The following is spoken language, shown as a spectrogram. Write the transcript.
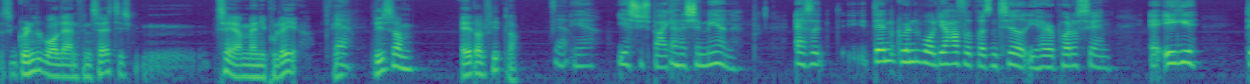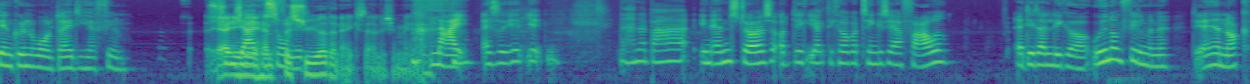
Så Grindelwald er en fantastisk mm, til at manipulere. Ja. Ligesom Adolf Hitler. Ja. Jeg synes bare ikke, Ja. ja. han er charmerende. Altså, den Grindelwald, jeg har fået præsenteret i Harry Potter-serien, er ikke den Grindelwald, der er i de her film. Jeg er enig, hans personligt. frisyr, den er ikke særlig charmerende. Nej, altså, jeg, jeg, han er bare en anden størrelse, og det, jeg, det kan jo godt tænkes, at jeg er farvet af det, der ligger udenom filmene. Det er jeg nok,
